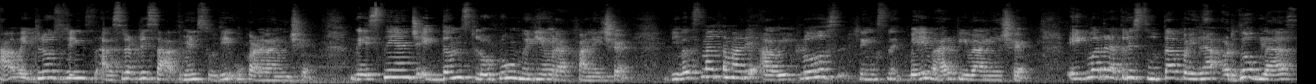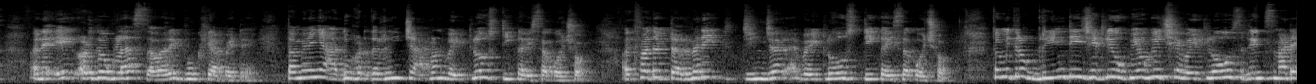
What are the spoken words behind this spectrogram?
આ વેટ લોસ રિંગ્સ આશરે આપણે સાત મિનિટ સુધી ઉકાળવાનું છે. ગેસની આંચ એકદમ સ્લો ટુ મીડિયમ રાખવાની છે. દિવસમાં તમારે આ વેટ લોસ રિંગ્સને બે વાર પીવાનું છે. એકવાર રાત્રે સૂતા પહેલાં અડધો ગ્લાસ અને એક અડધો ગ્લાસ સવારે ભૂખ્યા પેટે. તમે અહીંયા આદુ હળદરની ચા પણ વેઇટ લોસ ટી કહી શકો છો. અથવા તો turmeric ginger weight loss tea કહી શકો છો. તો મિત્રો ગ્રીન ટી જેટલી ઉપયોગી છે વેઇટ લોસ ડ્રિંક્સ માટે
